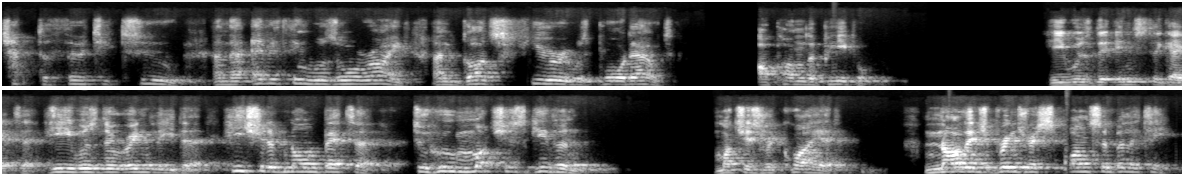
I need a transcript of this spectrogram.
chapter 32 and that everything was all right and God's fury was poured out upon the people. He was the instigator. He was the ringleader. He should have known better. To whom much is given, much is required. Knowledge brings responsibility.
